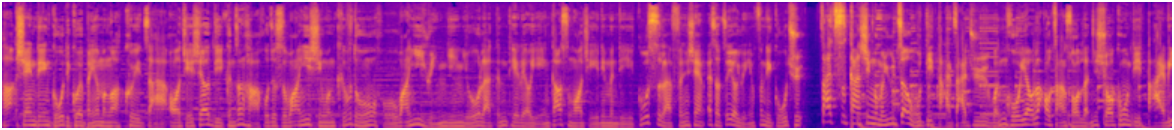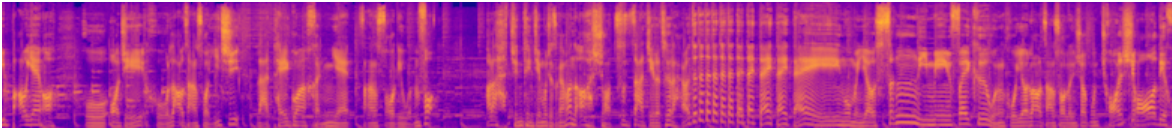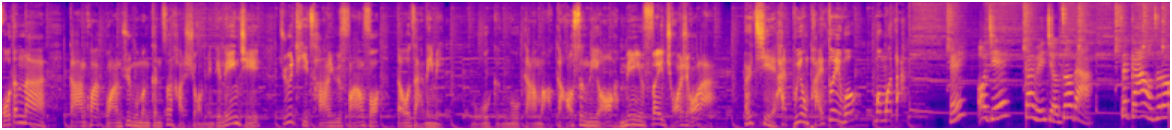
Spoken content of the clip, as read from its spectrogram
好，想点歌的各位朋友们啊，可以在阿杰秀的公众号或者是网易新闻客户端和网易云音乐来跟帖留言，告诉阿杰你们的故事，来分享那首最有缘分的歌曲。再次感谢我们宇宙无敌大财主文和友老长沙龙虾馆的大力包养啊，和阿杰和老长沙一起来推广弘扬长沙的文化。好了，今天节目就是这样了啊，下次再接着扯了。哦，对对对对对对对对对对对，我们有送你免费去文和友老长沙龙虾馆吃虾的活动啦！赶快关注我们公众号下面的链接，具体参与方法都在里面。莫跟我讲嘛，告诉你哦，免费吃虾啦，而且还不用排队哦，么么哒。哎，二姐，干完就走的，在干啥子喽？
